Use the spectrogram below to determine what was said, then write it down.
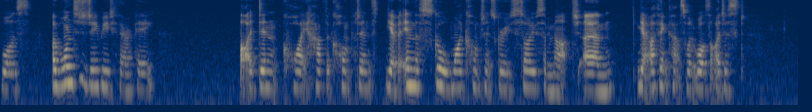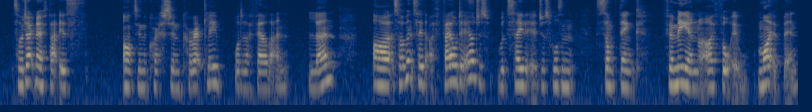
was I wanted to do beauty therapy but I didn't quite have the confidence yeah but in the school my confidence grew so so much um yeah I think that's what it was I just so I don't know if that is answering the question correctly. What did I fail that and learn? Uh, so I wouldn't say that I failed it, I just would say that it just wasn't something for me and I thought it might have been.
